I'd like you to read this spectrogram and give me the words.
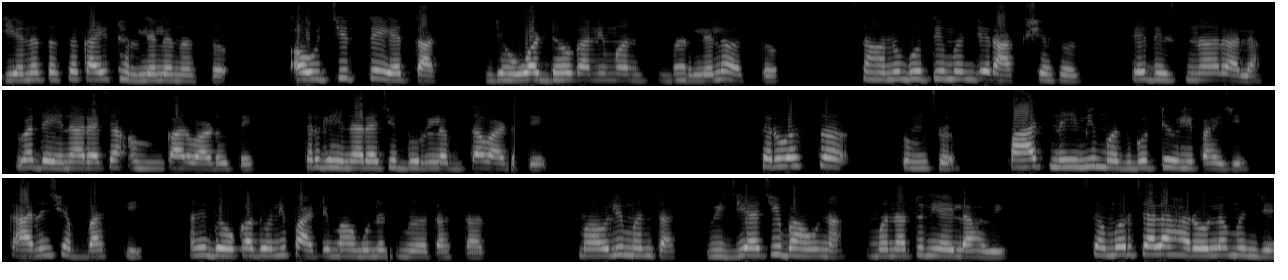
येणं तसं काही ठरलेलं नसतं. औचित्य येतात जेव्हा ढग आणि मन भरलेलं असतं सहानुभूती म्हणजे राक्षसच. ते दिसणाऱ्याला किंवा देणाऱ्याचा अहंकार वाढवते तर घेणाऱ्याची दुर्लभता वाढते. सर्वस्व तुमचं. पाठ नेहमी मजबूत ठेवली पाहिजे. कारण शब्बासकी आणि धोका दोन्ही पाठीमागूनच मिळत असतात. माऊली म्हणतात विजयाची भावना मनातून यायला हवी. समोरच्याला हरवलं म्हणजे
